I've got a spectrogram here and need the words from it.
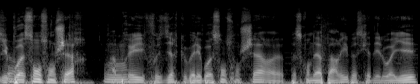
les boissons sont chères. Mhm. Après, il faut se dire que bah, les boissons sont chères euh, parce qu'on est à Paris, parce qu'il y a des loyers,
